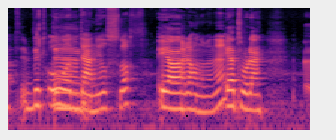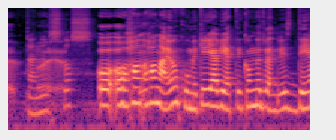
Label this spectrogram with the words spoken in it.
at brukte, Og Daniel Sloth, ja, er det han du mener? jeg tror det. Daniel Sloth. Og, og han, han er jo en komiker. Jeg vet ikke om nødvendigvis det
